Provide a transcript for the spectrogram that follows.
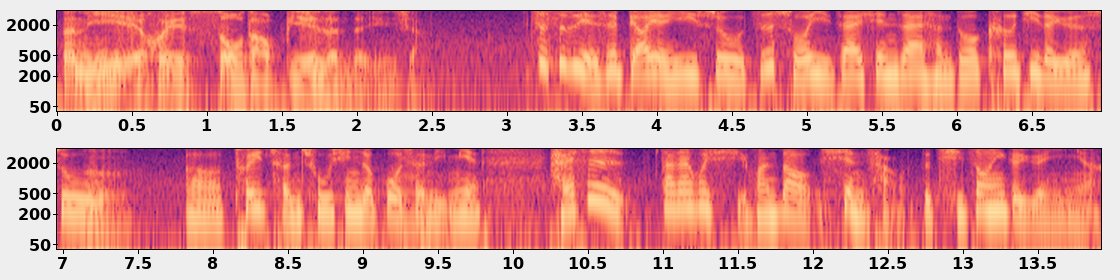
那你也会受到别人的影响，这是不是也是表演艺术之所以在现在很多科技的元素，嗯、呃推陈出新的过程里面，嗯、还是大家会喜欢到现场的其中一个原因啊？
